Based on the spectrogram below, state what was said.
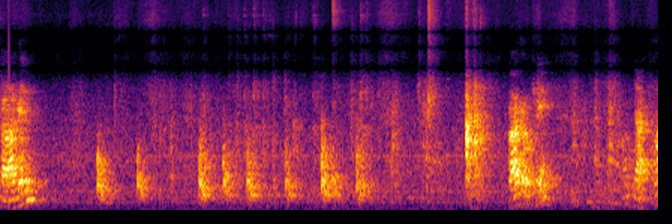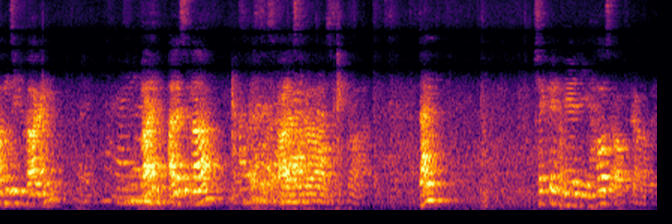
Fragen? Frage, okay. Ja, haben Sie Fragen? Nein? Alles klar? Alles klar, super. Dann checken wir die Hausaufgaben.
